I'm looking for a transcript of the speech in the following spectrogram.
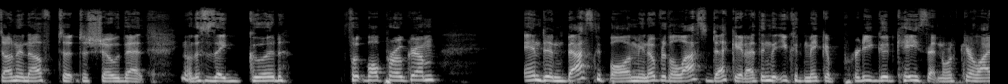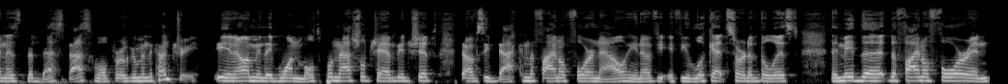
done enough to to show that you know this is a good football program and in basketball, I mean, over the last decade, I think that you could make a pretty good case that North Carolina is the best basketball program in the country. You know, I mean, they've won multiple national championships. They're obviously back in the final four now. You know, if you, if you look at sort of the list, they made the, the final four in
